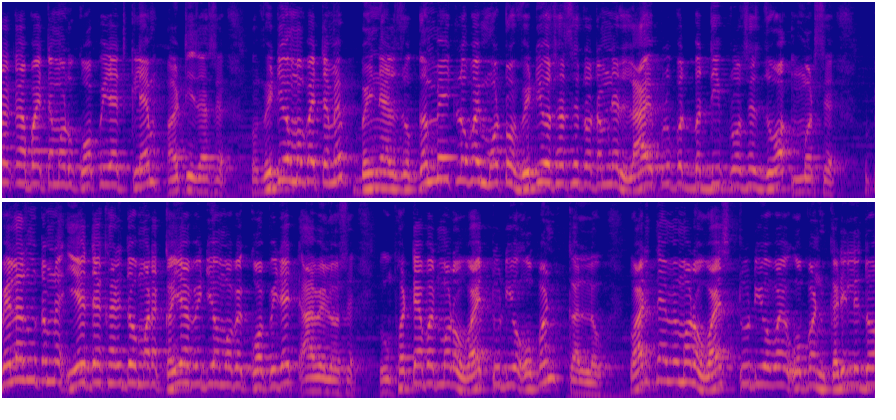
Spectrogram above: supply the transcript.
ટકા ભાઈ તમારું કોપીરાઇટ ક્લેમ હટી જશે. તો વિડીયોમાં ભાઈ તમે બન્યા લેજો ગમે એટલો ભાઈ મોટો વીડિયો થશે તો તમને લાઈવ ઉપર બધી પ્રોસેસ જોવા મળશે. પહેલાં હું તમને એ દેખાડી દઉં, મારા કયા વિડીયોમાં ભાઈ કોપીરાઇટ આવેલો છે. હું ફટાફટ મારો વાઇટ સ્ટુડિયો ઓપન કરી લઉં. તો આ રીતે મેં મારો વાઇટ સ્ટુડિયો હોય ઓપન કરી લીધો.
